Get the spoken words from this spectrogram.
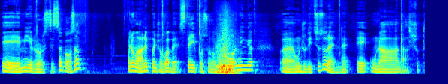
E Mirror stessa cosa, meno male, poi gioco, vabbè, Staple sono due warning, eh, un giudizio solenne e una dash shot.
